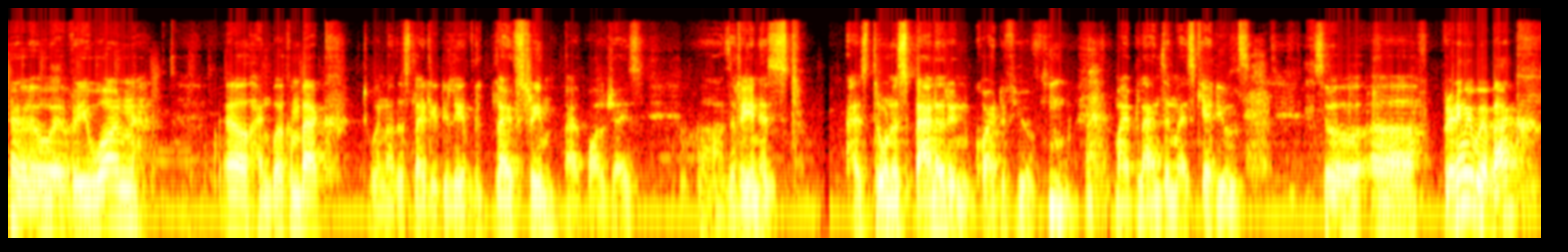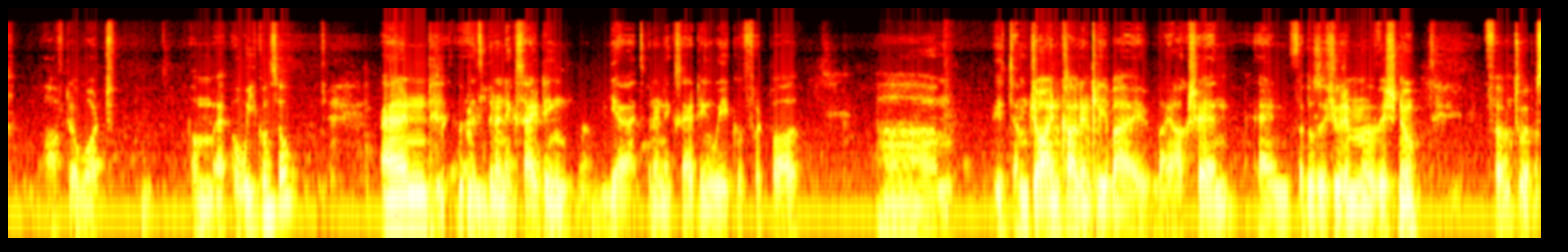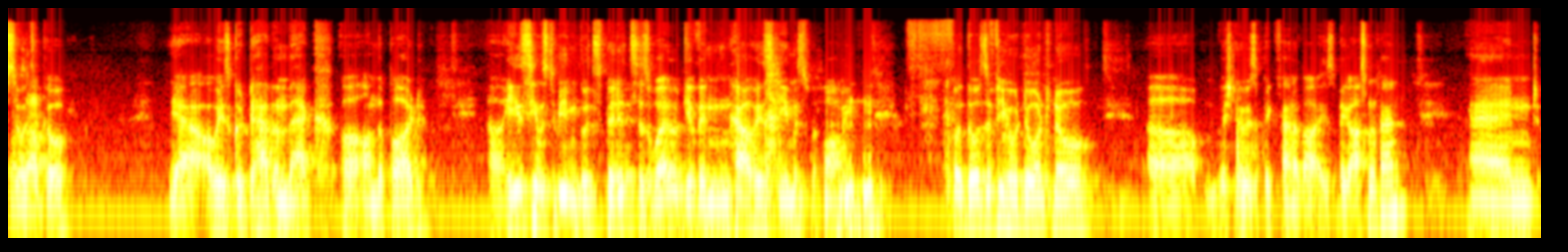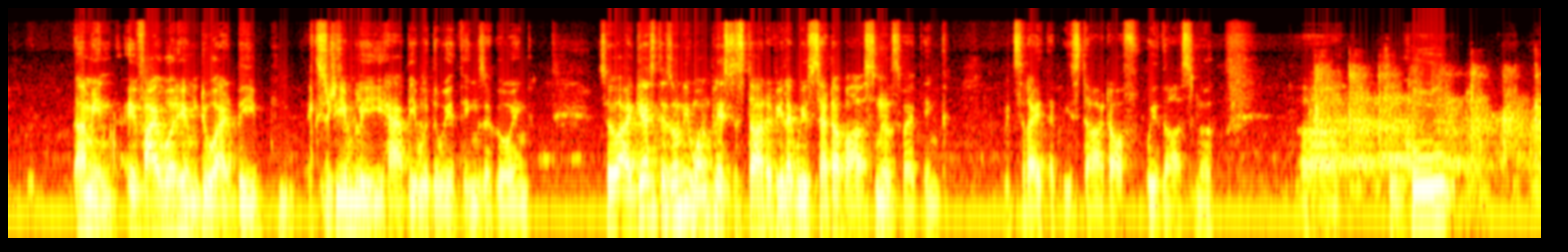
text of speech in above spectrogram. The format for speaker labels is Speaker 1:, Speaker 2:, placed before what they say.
Speaker 1: Hello, everyone, uh, and welcome back to another slightly delayed live stream. I apologize. Uh, the rain has has thrown a spanner in quite a few of my plans and my schedules. So, uh, but anyway, we're back after what um, a week or so, and it's been an exciting, yeah, it's been an exciting week of football. Um, it's, I'm joined currently by by Akshay and, and for those of you who remember Vishnu from two episodes ago. Yeah, always good to have him back uh, on the pod. Uh, he seems to be in good spirits as well, given how his team is performing. For those of you who don't know, uh, Vishnu is a big fan of ours, is a big Arsenal fan, and I mean, if I were him too, I'd be extremely happy with the way things are going. So I guess there's only one place to start. I feel like we've set up Arsenal, so I think it's right that we start off with Arsenal. Uh, so who?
